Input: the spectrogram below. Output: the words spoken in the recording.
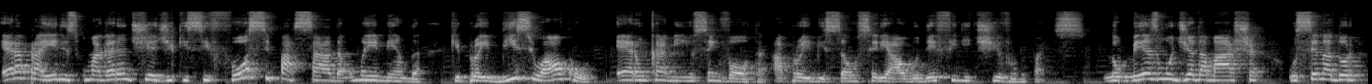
era para eles uma garantia de que se fosse passada uma emenda que proibisse o álcool, era um caminho sem volta. A proibição seria algo definitivo no país. No mesmo dia da marcha, o senador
